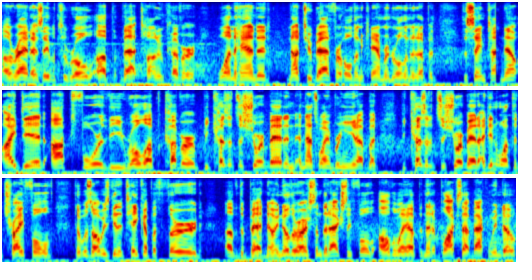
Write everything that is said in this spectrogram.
All right, I was able to roll up that tonneau cover one-handed. Not too bad for holding a camera and rolling it up at the same time. Now, I did opt for the roll-up cover because it's a short bed, and, and that's why I'm bringing it up, but because it's a short bed, I didn't want the trifold that was always gonna take up a third of the bed. Now I know there are some that actually fold all the way up and then it blocks that back window.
